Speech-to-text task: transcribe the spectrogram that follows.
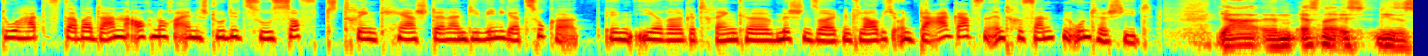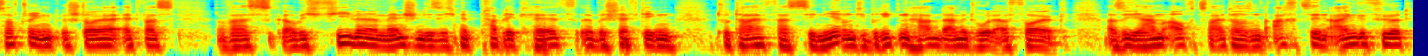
Du hattest aber dann auch noch eine Studie zu Softtrinkherstellern, die weniger Zucker in ihre Getränke mischen sollten, glaube ich. Und da gab es einen interessanten Unterschied. Ja, ähm, erstmal ist diese Softdrinksteuer etwas, was, glaube ich, viele Menschen, die sich mit Public Health äh, beschäftigen, total fasziniert. Und die Briten haben damit wohl Erfolg. Also die haben auch 2018 eingeführt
